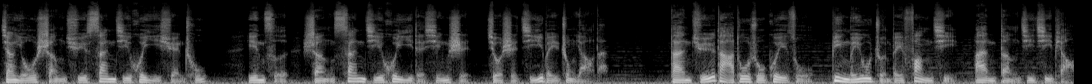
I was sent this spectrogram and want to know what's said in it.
将由省区三级会议选出，因此省三级会议的形式就是极为重要的。但绝大多数贵族并没有准备放弃按等级计票，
